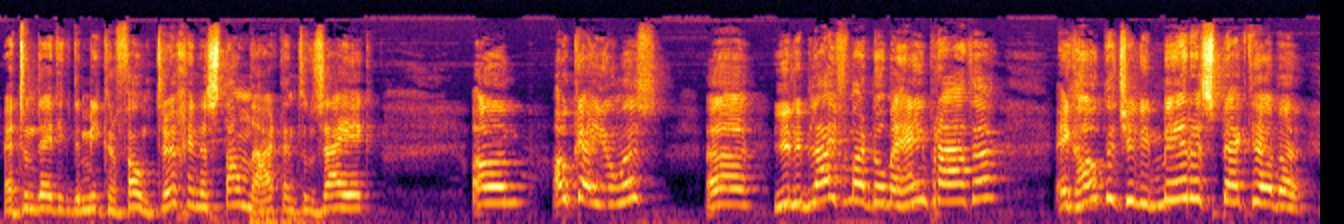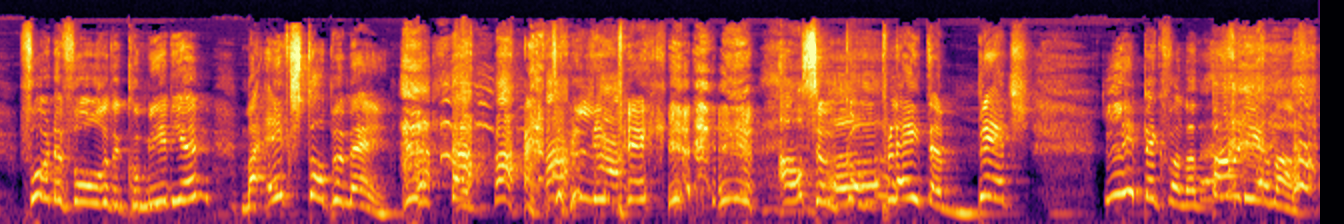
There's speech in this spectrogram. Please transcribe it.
En toen deed ik de microfoon terug in de standaard. En toen zei ik... Ehm, Oké jongens, eh, jullie blijven maar door me heen praten. Ik hoop dat jullie meer respect hebben voor de volgende comedian. Maar ik stop ermee. en, en toen liep ik als een complete bitch. Liep ik van dat podium af.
